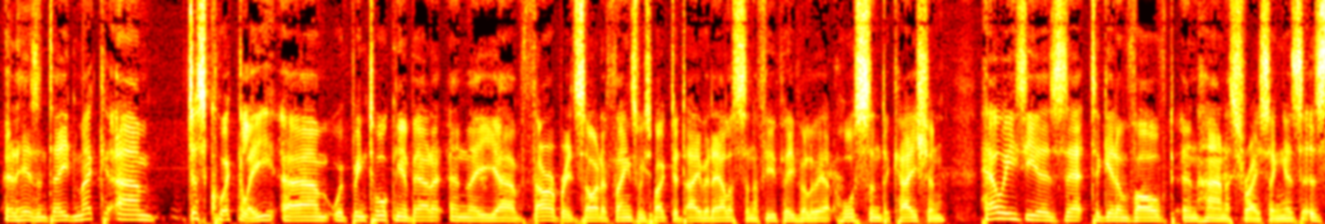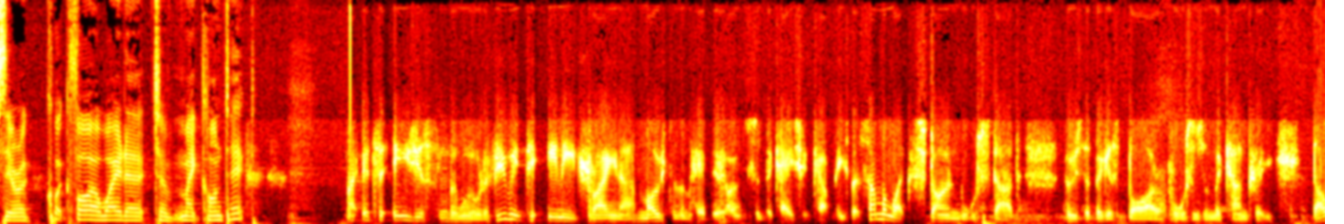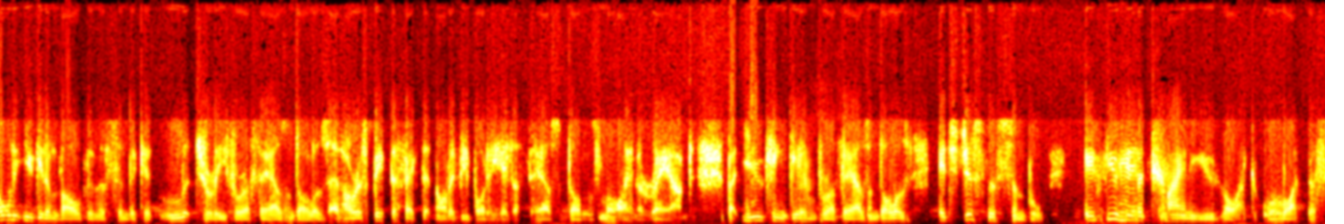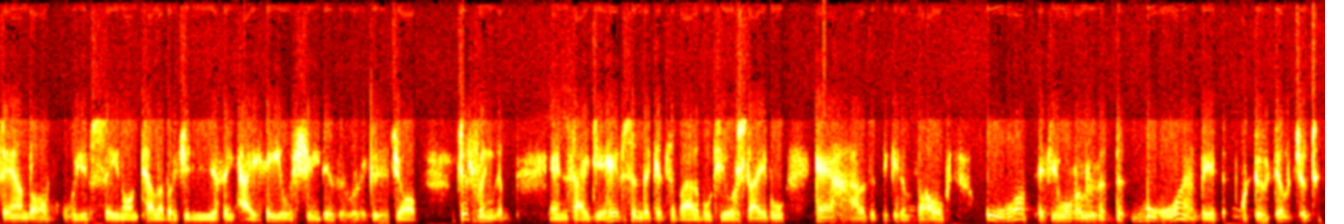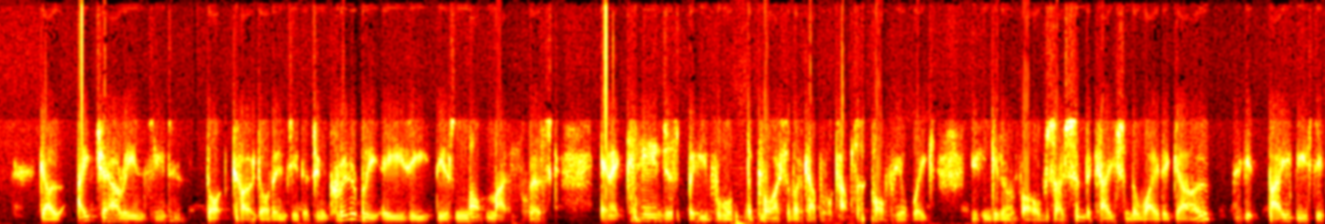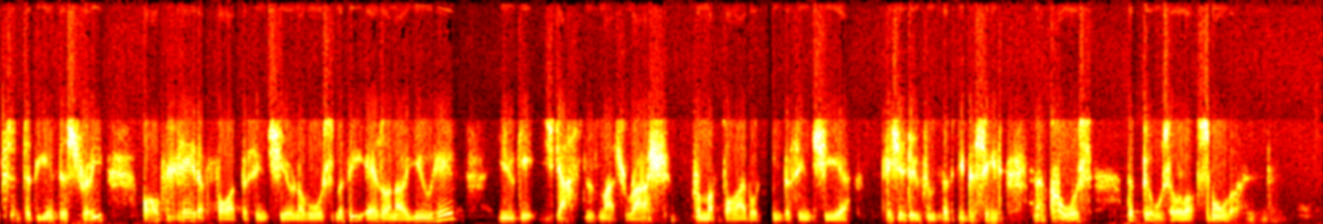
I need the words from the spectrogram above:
It has indeed, Mick. Um, just quickly, um, we've been talking about it in the uh, thoroughbred side of things. We spoke to David Ellis and a few people about horse syndication. How easy is that to get involved in harness racing? Is, is there a quick fire way to, to make contact? It's the easiest thing in the world. If you went to any trainer, most of them have their own syndication companies, but someone like Stonewall Stud, who's the biggest buyer of horses in the country, they'll let you get involved in a syndicate literally for $1,000. And I respect the fact that not everybody has $1,000 lying around, but you can get them for $1,000. It's just this simple if you have a trainer you like or like the sound of or you've seen on television and you think, hey, he or she does a really good job, just ring them and say, do you have syndicates available to your stable? How hard is it to get involved? Or if you want to learn a bit more and be a bit more due diligent, go hrnz.co.nz. It's incredibly easy. There's not much risk, and it can just be for the price of a couple of cups of coffee a week. You can get involved. So syndication, the way to go to get baby steps into the industry. I've had a five percent share in a horse smithy, as I know you have. You get just as much rush from a five or ten percent share as you do from 50%. And of course, the bills are a lot smaller.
